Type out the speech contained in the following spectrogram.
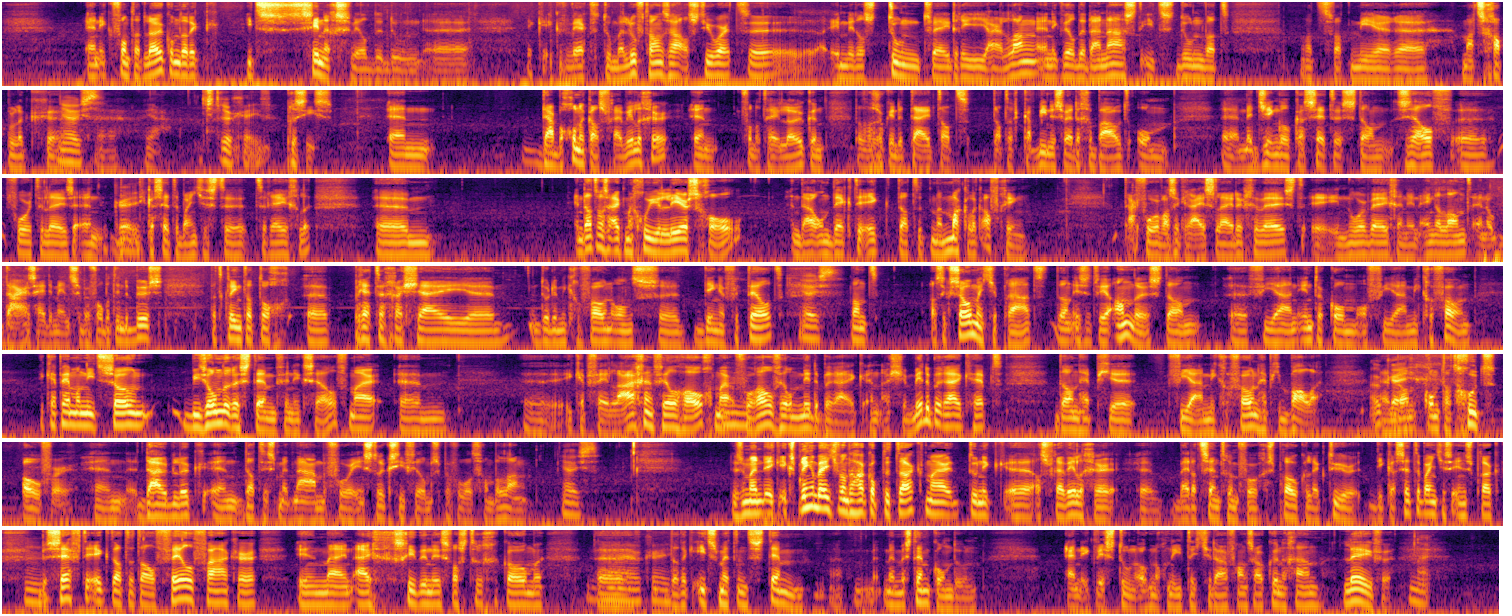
En ik vond dat leuk omdat ik iets zinnigs wilde doen. Eh, ik, ik werkte toen bij Lufthansa als steward. eh, inmiddels toen twee, drie jaar lang. En ik wilde daarnaast iets doen wat, wat, wat meer eh, maatschappelijk... eh, Juist. ja, Iets teruggeven. Precies. En daar begon ik als vrijwilliger. En ik vond het heel leuk. En dat was ook in de tijd dat, dat er cabines werden gebouwd om met jingle cassettes dan zelf voor te lezen en die cassettebandjes te, te regelen. Ehm, en dat was eigenlijk mijn goede leerschool. En daar ontdekte ik dat het me makkelijk afging. Daarvoor was ik reisleider geweest eh, in Noorwegen en in Engeland. En ook daar zeiden mensen bijvoorbeeld in de bus... wat klinkt dat toch uh, prettig als jij uh, door de microfoon ons uh, dingen vertelt. Juist. Want als ik zo met je praat, dan is het weer anders dan via een intercom of via een microfoon. Ik heb helemaal niet zo'n bijzondere stem, vind ik zelf. Maar um, uh, ik heb veel laag en veel hoog, maar mm. vooral veel middenbereik. En als je middenbereik hebt, dan heb je via een microfoon heb je ballen. Okay. En dan komt dat goed over en duidelijk. En dat is met name voor instructiefilms bijvoorbeeld van belang. Juist. Dus mijn, ik, ik, spring een beetje van de hak op de tak. Maar toen ik uh, als vrijwilliger uh, bij dat Centrum voor Gesproken Lectuur die cassettebandjes insprak, mm. besefte ik dat het al veel vaker in mijn eigen geschiedenis was teruggekomen. Uh, ja, okay. Dat ik iets met een stem, met, met mijn stem kon doen. En ik wist toen ook nog niet dat je daarvan zou kunnen gaan leven. Nee.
